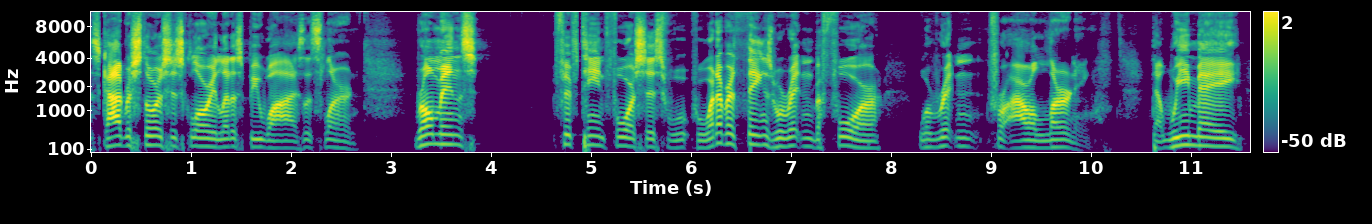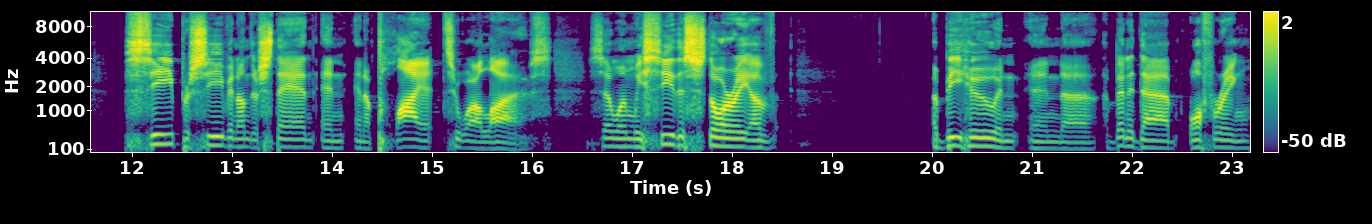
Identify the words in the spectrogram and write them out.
As God restores his glory, let us be wise. Let's learn. Romans 15 4 says, For whatever things were written before were written for our learning, that we may see, perceive, and understand and, and apply it to our lives. So when we see this story of Abihu and, and uh, Abinadab offering,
